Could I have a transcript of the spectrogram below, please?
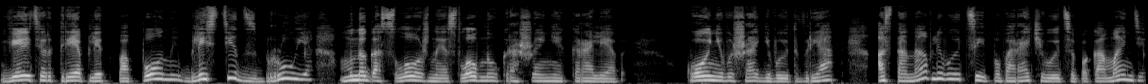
Ветер треплет попоны, блестит сбруя, многосложное, словно украшение королевы. Кони вышагивают в ряд, останавливаются и поворачиваются по команде,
